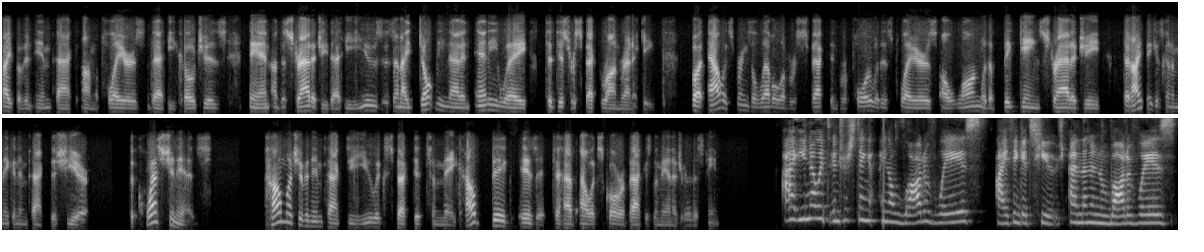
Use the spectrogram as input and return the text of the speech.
type of an impact on the players that he coaches and uh, the strategy that he uses. And I don't mean that in any way to disrespect Ron Roenicke. But Alex brings a level of respect and rapport with his players along with a big game strategy that I think is going to make an impact this year. The question is, how much of an impact do you expect it to make? How big is it to have Alex Cora back as the manager of this team? I, you know, it's interesting. In a lot of ways, I think it's huge. And then in a lot of ways,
